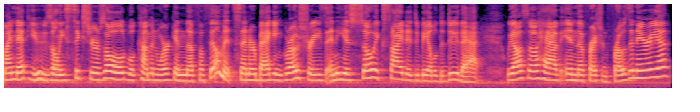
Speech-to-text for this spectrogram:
my nephew, who's only six years old, will come and work in the fulfillment center bagging groceries, and he is so excited to be able to do that. We also have in the fresh and frozen area,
